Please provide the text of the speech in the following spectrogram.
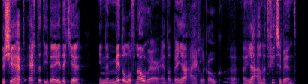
Dus je hebt echt het idee dat je in the middle of nowhere... en dat ben jij eigenlijk ook, eh, ja, aan het fietsen bent.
